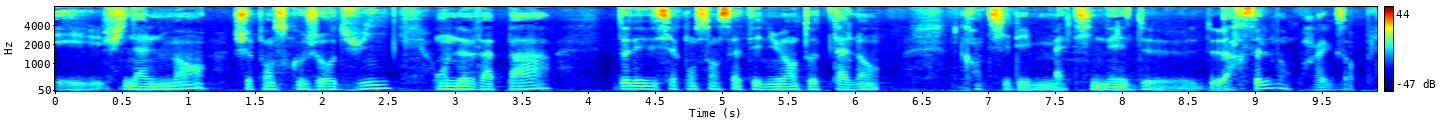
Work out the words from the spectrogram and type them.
et finalement, je pense qu'aujourd'hui, on ne va pas donner des circonstances atténuantes au talent quand il est matiné de, harcèlement, par exemple.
